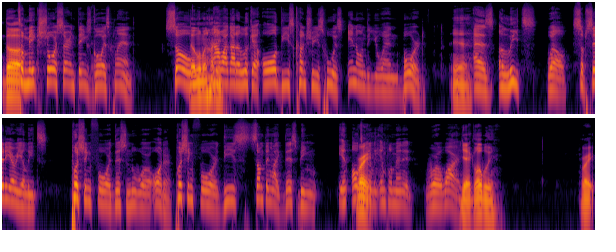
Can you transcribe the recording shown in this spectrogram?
The to make sure certain things go as planned. So now I gotta look at all these countries who is in on the UN board. Yeah. As elites, well, subsidiary elites pushing for this new world order, pushing for these something like this being in, ultimately right. implemented worldwide. Yeah, globally. Right.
